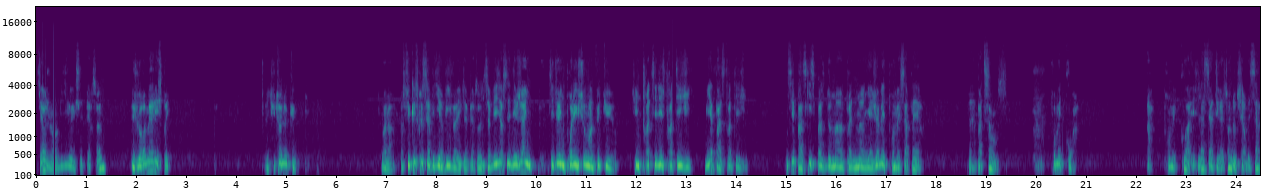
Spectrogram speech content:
tiens, j'ai envie de vivre avec cette personne, et je le remets à l'esprit. Et tu t'en occupes. Voilà. Parce que qu'est-ce que ça veut dire vivre avec la personne? Ça veut dire c'est déjà c'est déjà une projection dans le futur. C'est des stratégies. Mais il n'y a pas de stratégie. On ne sait pas ce qui se passe demain, après-demain. Il n'y a jamais de promesse à faire. Ça n'a pas de sens. Promettre quoi? Promettre quoi? Et là, c'est intéressant d'observer ça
